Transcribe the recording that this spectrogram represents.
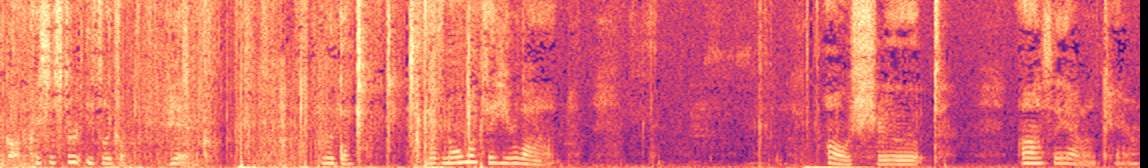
my god, my sister is like a pig. Like a, like no one wants to hear that. Oh shoot. Honestly, I don't care.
